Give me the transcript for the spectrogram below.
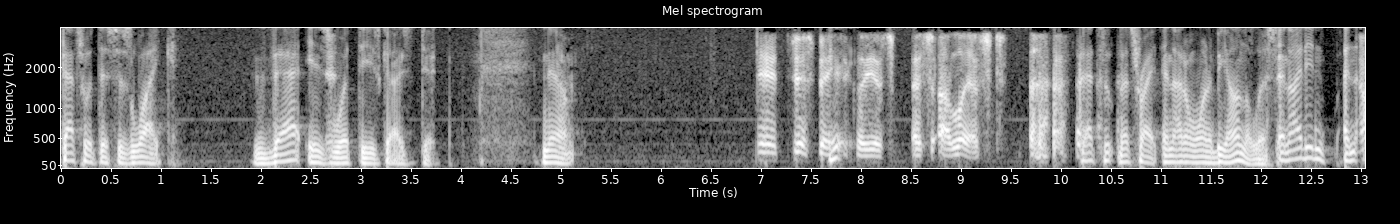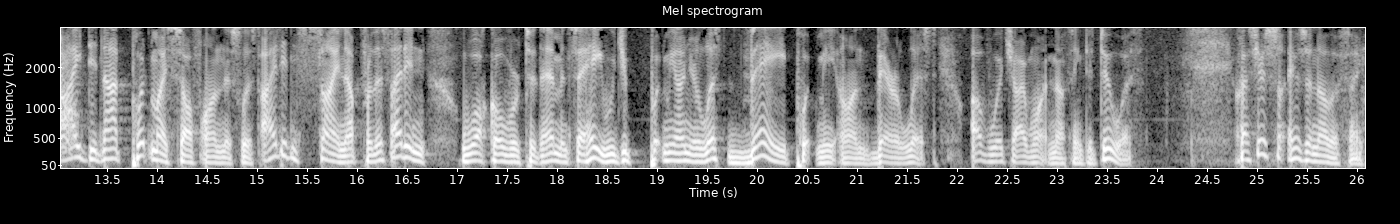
That's what this is like. That is yeah. what these guys did. Now, it just basically here, is a list. That's that's right, and I don't want to be on the list. And I didn't, and no. I did not put myself on this list. I didn't sign up for this. I didn't walk over to them and say, "Hey, would you put me on your list?" They put me on their list, of which I want nothing to do with. Class, here's here's another thing.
